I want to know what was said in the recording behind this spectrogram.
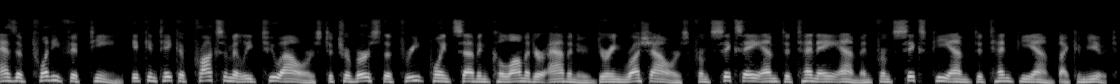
As of 2015, it can take approximately two hours to traverse the 3.7 kilometer avenue during rush hours from 6 a.m. to 10 a.m. and from 6 p.m. to 10 p.m. by commute.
